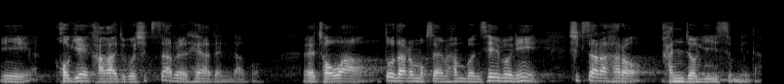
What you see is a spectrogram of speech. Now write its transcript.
이 거기에 가가지고 식사를 해야 된다고 예, 저와 또 다른 목사님 한 분 세 분이 식사를 하러 간 적이 있습니다.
